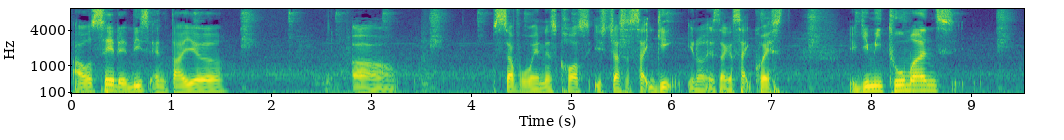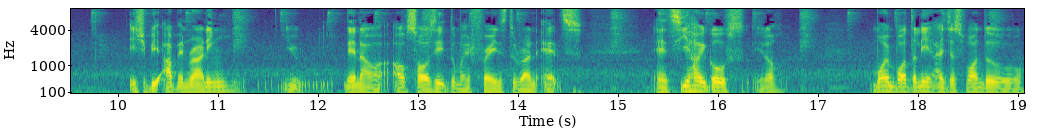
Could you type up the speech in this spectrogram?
I will say that this entire uh, self awareness course is just a side gig. You know, it's like a side quest. You give me two months, it should be up and running. You then I'll outsource it to my friends to run ads, and see how it goes. You know, more importantly, I just want to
